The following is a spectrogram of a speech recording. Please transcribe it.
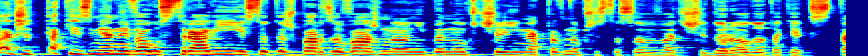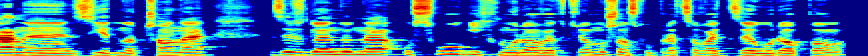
Także takie zmiany w Australii jest to też bardzo ważne. Oni będą chcieli na pewno przystosowywać się do RODO, tak jak Stany Zjednoczone, ze względu na usługi chmurowe, które muszą współpracować z Europą.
